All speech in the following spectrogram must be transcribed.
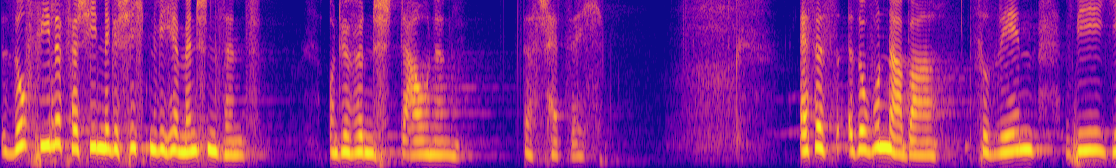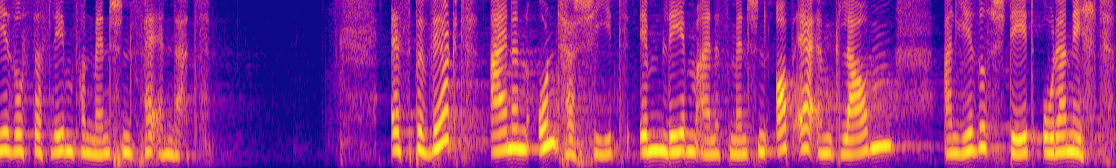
so viele verschiedene Geschichten, wie hier Menschen sind. Und wir würden staunen. Das schätze ich. Es ist so wunderbar, zu sehen, wie Jesus das Leben von Menschen verändert. Es bewirkt einen Unterschied im Leben eines Menschen, ob er im Glauben an Jesus steht oder nicht.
